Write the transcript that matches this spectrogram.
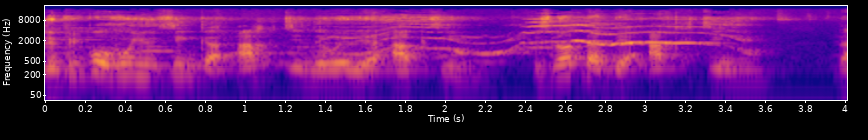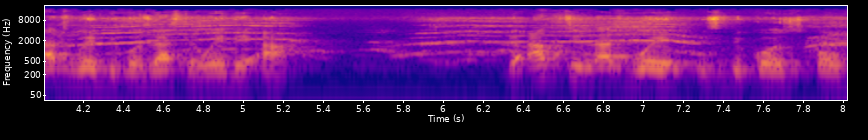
the people who you think are acting the way they are acting, it's not that they're acting that way because that's the way they are. They're acting that way is because of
